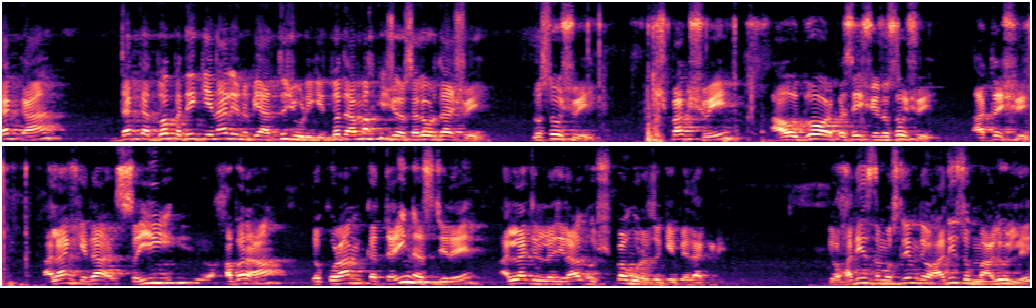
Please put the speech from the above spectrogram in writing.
دکا دکا دو په دې کې نه لینو بیا ته جوړیږي دو د مخ کې شو سلور دا شوي نو سو شوي شپږ شوي او دو ور پسې شوي نو سو شوي اته شوي حالانکه دا صحیح خبره د قران قطعی نس چې الله جل جلاله شپږ ورځې کې پیدا کړی یو حدیث د مسلم دی او حدیث معلول دی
